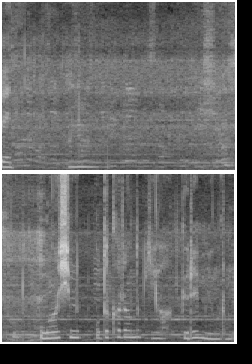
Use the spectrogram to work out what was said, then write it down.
Ben Ulan şimdi oda karanlık ya. Göremiyorum.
